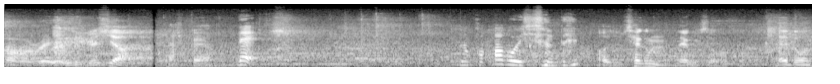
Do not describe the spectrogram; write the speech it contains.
sorry. 몇 시야? 가실까요? 네. 너무 바빠 보이시는데? 어, 지금 세금 내고 있어갖고 내 돈.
